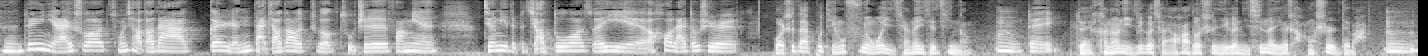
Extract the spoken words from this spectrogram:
嗯，对于你来说，从小到大跟人打交道这个组织方面经历的比较多，所以后来都是我是在不停复用我以前的一些技能，嗯，对对，可能你这个小牙画都是一个你新的一个尝试，对吧？嗯，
